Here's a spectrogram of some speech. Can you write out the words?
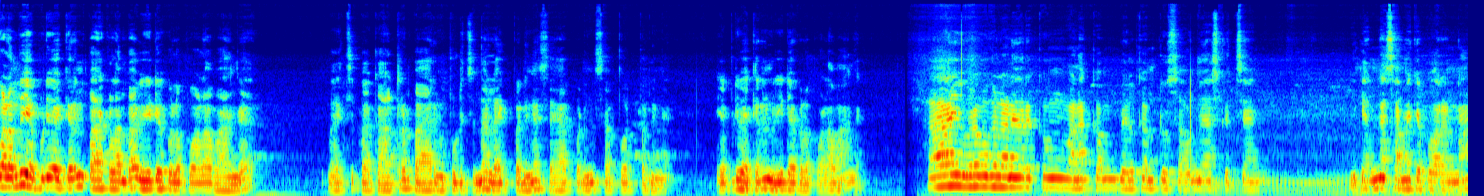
குழம்பு எப்படி வைக்கிறேன்னு பார்க்கலாம்ப்பா வீடியோக்குள்ளே போகலாம் வாங்க. வச்சு பா காட்டுறேன். பாருங்கள் பிடிச்சிருந்தா லைக் பண்ணுங்கள் ஷேர் பண்ணுங்கள் சப்போர்ட் பண்ணுங்கள் எப்படி வைக்கிறேன்னு வீடியோக்குள்ளே போகலாம் வாங்க. ஹாய் உறவுகள் அனைவருக்கும் வணக்கம். வெல்கம் டு சௌமியாஸ் கிச்சன் இன்றைக்கி என்ன சமைக்க போகிறேன்னா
